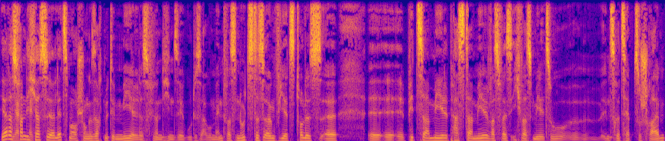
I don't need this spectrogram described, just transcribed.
Ja, das ja, fand ich, hast du ja letztes Mal auch schon gesagt mit dem Mehl. Das fand ich ein sehr gutes Argument. Was nutzt es irgendwie jetzt tolles äh, äh, äh, Pizzamehl, Pastamehl, was weiß ich was Mehl zu äh, ins Rezept zu schreiben,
